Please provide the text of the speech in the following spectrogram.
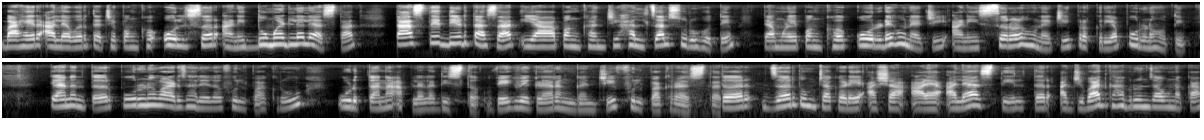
बाहेर आल्यावर त्याचे पंख ओलसर आणि दुमडलेले असतात. तास ते दीड तासात या पंखांची हालचाल सुरू होते. त्यामुळे पंख कोरडे होण्याची आणि सरळ होण्याची प्रक्रिया पूर्ण होते. त्यानंतर पूर्ण वाढ झालेलं फुलपाखरू उडताना आपल्याला दिसतं. वेगवेगळ्या रंगांची फुलपाखरं असतात. तर जर तुमच्याकडे अशा आळ्या आल्या असतील तर अजिबात घाबरून जाऊ नका.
